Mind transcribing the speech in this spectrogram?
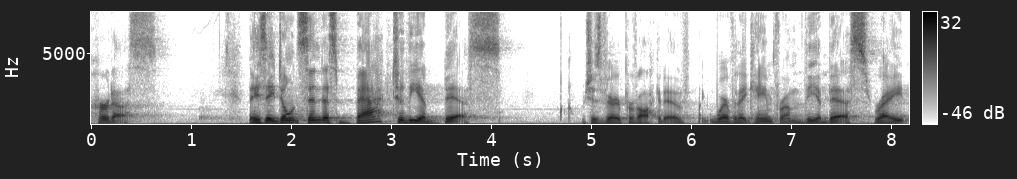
hurt us. They say, Don't send us back to the abyss, which is very provocative, like wherever they came from, the abyss, right?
